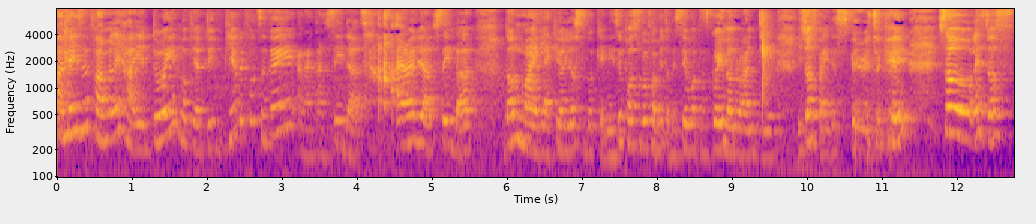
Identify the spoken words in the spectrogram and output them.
my amazing family how you doing? Hope you're doing beautiful today and i can see that. I already have seen that. Don't mind like you're just looking. Is it possible for me to be saying what is going on around you? It's just by the spirit okay? So let's just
